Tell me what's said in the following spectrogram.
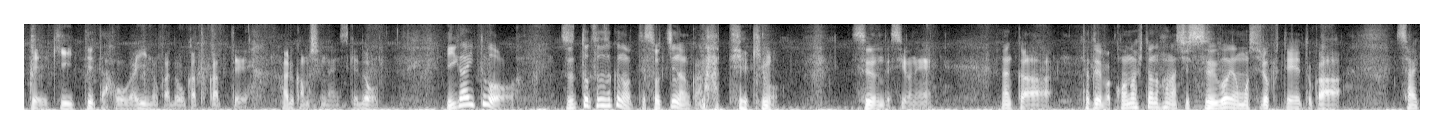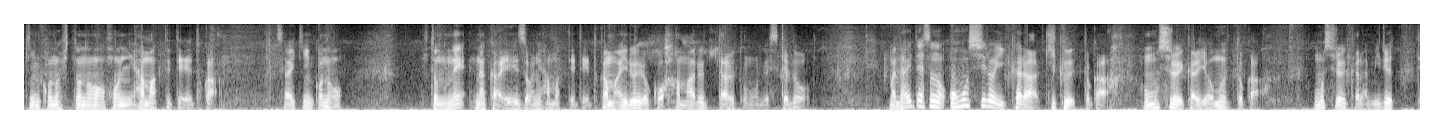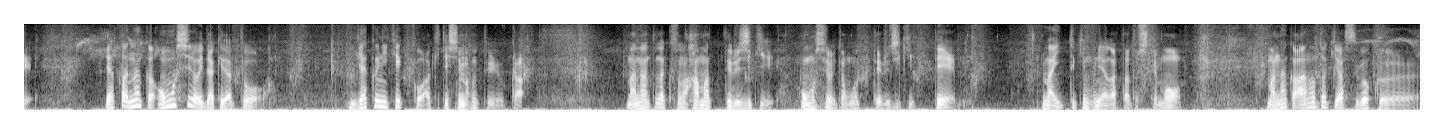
で聞いてた方がいいのかどうかとかってあるかもしれないですけど意外とずっと続くのってそっちなのかなっていう気もするんですよね。なんか例えばこの人の話すごい面白くてとか最近この人の本にはまっててとか最近この人のねなんか映像にはまっててとかまあいろいろこうハマるってあると思うんですけどまあ大体その面白いから聞くとか面白いから読むとか面白いから見るってやっぱなんか面白いだけだと逆に結構飽きてしまうというかまあなんとなくそのハマってる時期面白いと思ってる時期ってまあ一時盛り上がったとしてもまあなんかあの時はすごく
